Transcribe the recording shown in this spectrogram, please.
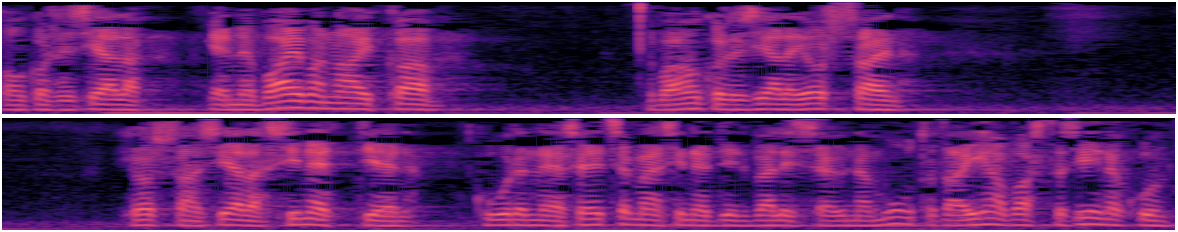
onko se siellä ennen vaivan aikaa, vai onko se siellä jossain, jossain siellä sinettien, kuudennen ja seitsemän sinetin välissä ynnä muuta, tai ihan vasta siinä, kun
